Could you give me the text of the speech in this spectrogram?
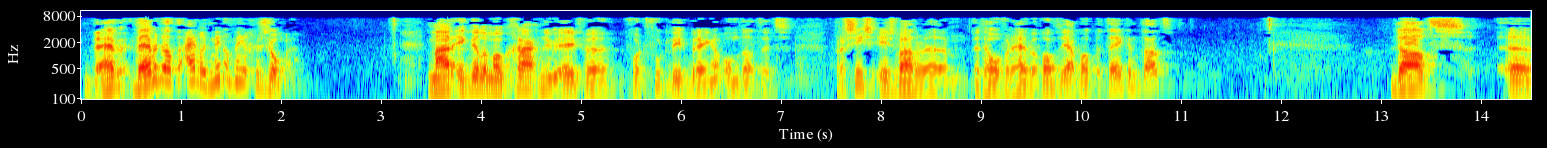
We hebben, we hebben dat eigenlijk min of meer gezongen. Maar ik wil hem ook graag nu even voor het voetlicht brengen, omdat het precies is waar we het over hebben. Want ja, wat betekent dat? Dat uh,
